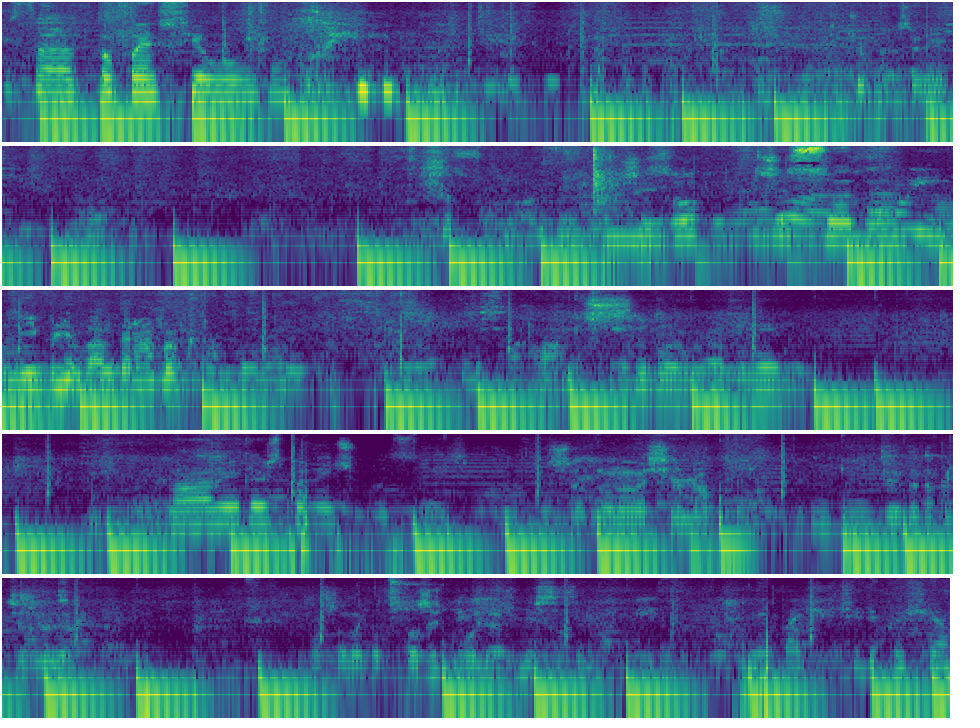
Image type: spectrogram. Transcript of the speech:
Чисто от ППС съела уже. Че по цене? 600? 600, да. Либли вандрамок? А, что ты у меня? Но она, мне кажется, поменьше будет стоить. Что ты, она вообще легкая. Ты вот это потяжелее. Может, она как более вместительно? Ебать, чирика ща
